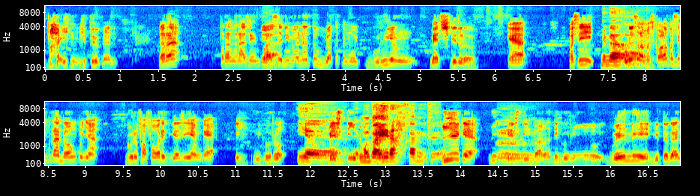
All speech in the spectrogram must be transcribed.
lupain gitu kan. Karena pernah ngerasain Ya. fase di mana tuh gak ketemu guru yang match gitu loh kayak pasti Benar. lu selama sekolah pasti pernah dong punya guru favorit gak sih yang kayak ih ini guru Iya, ya, ya. bestie Yang banget. menggairahkan gitu ya. Iya kayak nih Hmm. bestie banget nih guru gue nih gitu kan.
